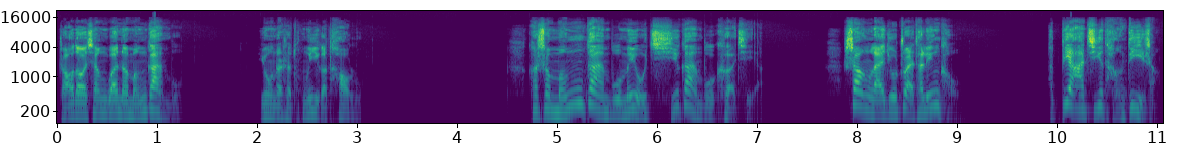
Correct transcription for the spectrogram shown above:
找到相关的蒙干部，用的是同一个套路。可是蒙干部没有旗干部客气啊，上来就拽他领口，他吧唧躺地上，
